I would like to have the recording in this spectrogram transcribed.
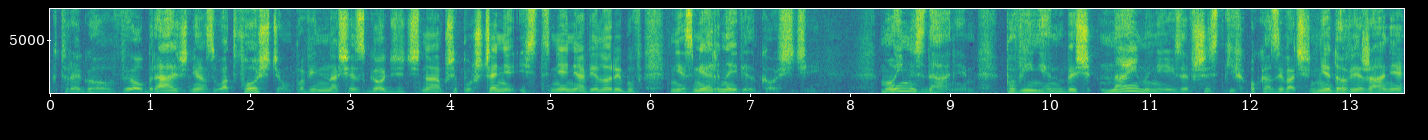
którego wyobraźnia z łatwością powinna się zgodzić na przypuszczenie istnienia wielorybów niezmiernej wielkości, moim zdaniem powinien byś najmniej ze wszystkich okazywać niedowierzanie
